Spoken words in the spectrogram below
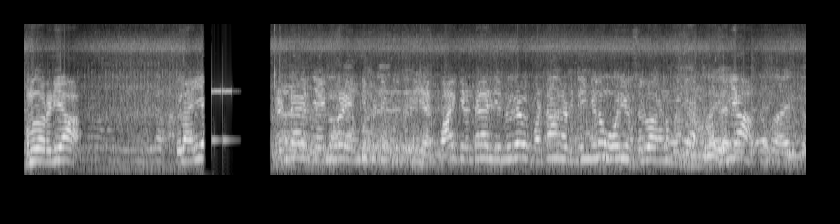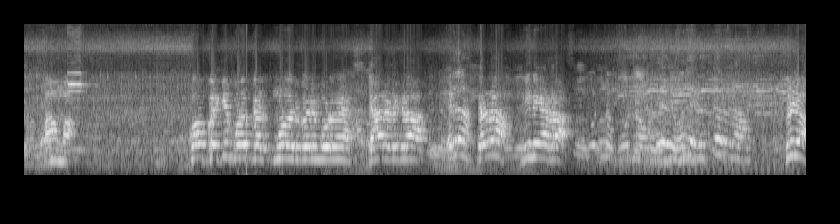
உங்களுக்கு ரெடியா இல்ல ஐயா. ரெண்டாயிரத்தி ஐநூறுரூவா எந்த பெட்டி கொடுத்துருங்க பாக்கி ரெண்டாயிரத்தி ஐநூறுரூவா பட்டாங்கட்டு நீங்களும் ஓரியம் செல்வாங்கன்னு சரியா? ஆமா. கோப்பைக்கு கொடுக்கல் மூணு பேரும் போடுங்க யார் எடுக்கிறா? சரிடா நீங்க யாரா சரியா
